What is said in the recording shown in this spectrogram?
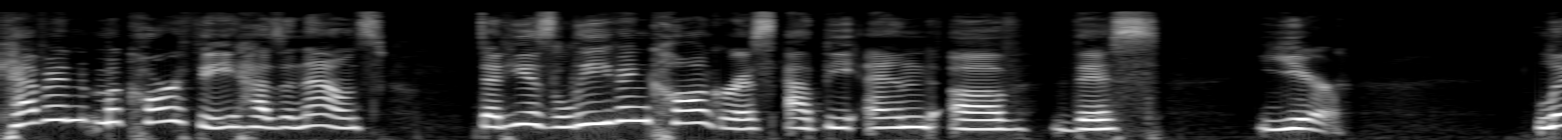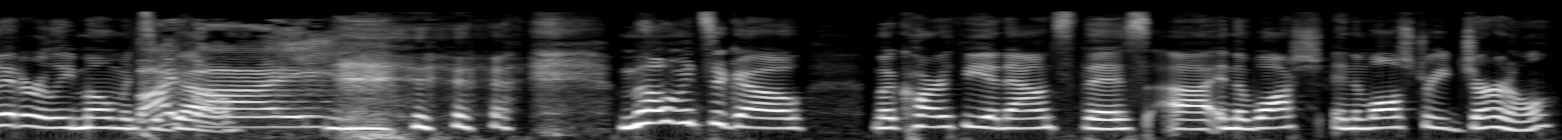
Kevin McCarthy has announced that he is leaving Congress at the end of this year. Literally moments bye ago. Bye. moments ago, McCarthy announced this uh, in the Wash in the Wall Street Journal,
